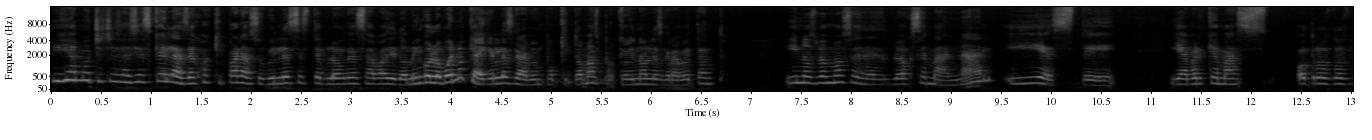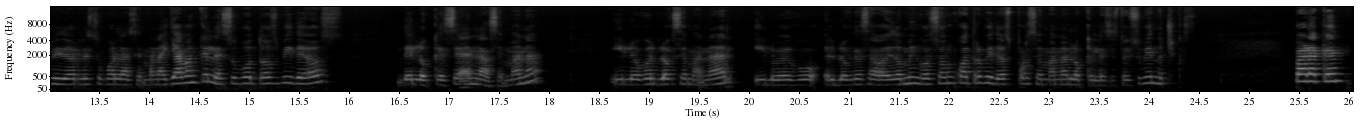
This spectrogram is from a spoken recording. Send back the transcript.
Y ya muchachos, así es que las dejo aquí para subirles este vlog de sábado y domingo. Lo bueno que ayer les grabé un poquito más porque hoy no les grabé tanto. Y nos vemos en el vlog semanal y este, y a ver qué más, otros dos videos les subo a la semana. Ya ven que les subo dos videos de lo que sea en la semana. Y luego el vlog semanal y luego el vlog de sábado y domingo. Son cuatro videos por semana lo que les estoy subiendo, chicas. Para que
